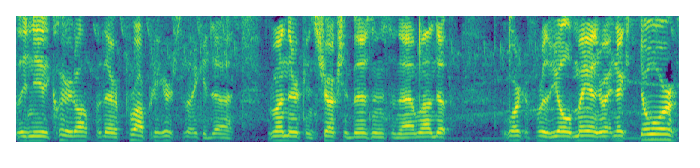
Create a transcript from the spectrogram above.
They needed cleared off of their property here so they could uh, run their construction business. And I wound up working for the old man right next door.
